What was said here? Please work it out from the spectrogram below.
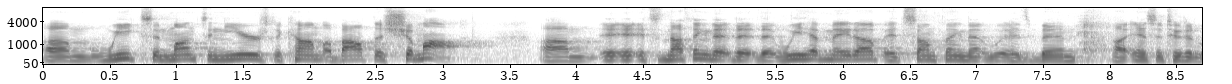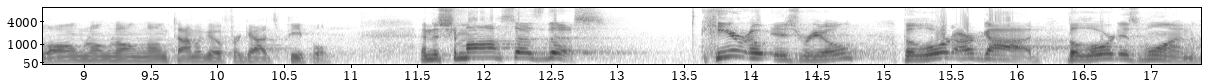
um, weeks and months and years to come about the Shema. Um, it, it's nothing that, that, that, we have made up. It's something that has been uh, instituted long, long, long, long time ago for God's people. And the Shema says this Hear, O Israel, The Lord our God, the Lord is one.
